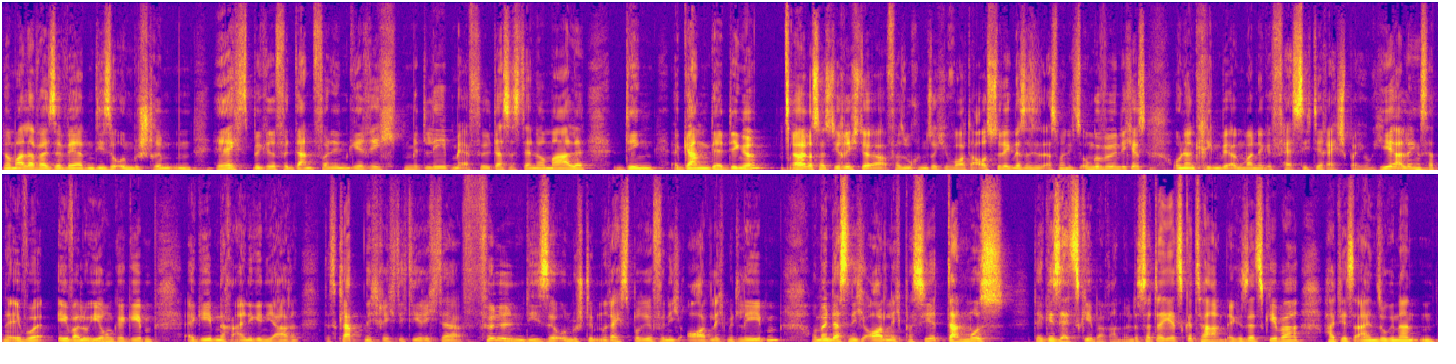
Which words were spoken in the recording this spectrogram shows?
Normalerweise werden diese unbestimmten Rechtsbegriffe dann von den Gerichten mit Leben erfüllt. Das ist der normale Ding, Gang der Dinge. Ja, das heißt, die Richter versuchen, solche Worte auszulegen. Das ist jetzt erstmal nichts Ungewöhnliches. Und dann kriegen wir irgendwann eine gefestigte Rechtsprechung. Hier allerdings hat eine Evaluierung gegeben, ergeben nach einigen Jahren, das klappt nicht richtig. Die Richter füllen diese unbestimmten Rechtsbegriffe nicht ordentlich mit Leben. Und wenn das nicht ordentlich passiert, dann muss der Gesetzgeber ran. Und das hat er jetzt getan. Der Gesetzgeber hat jetzt einen sogenannten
